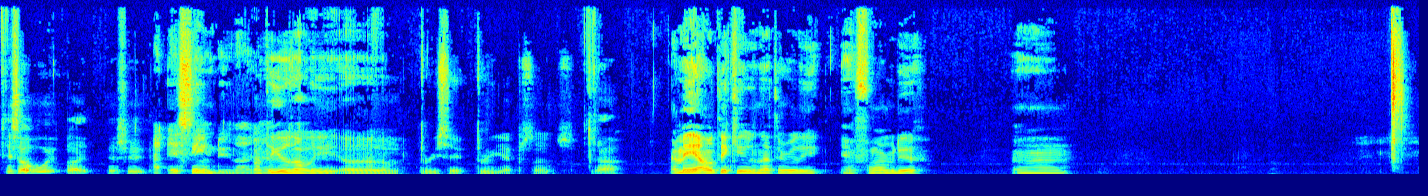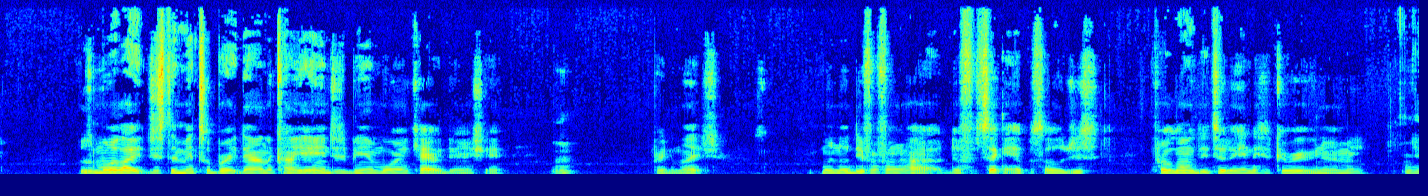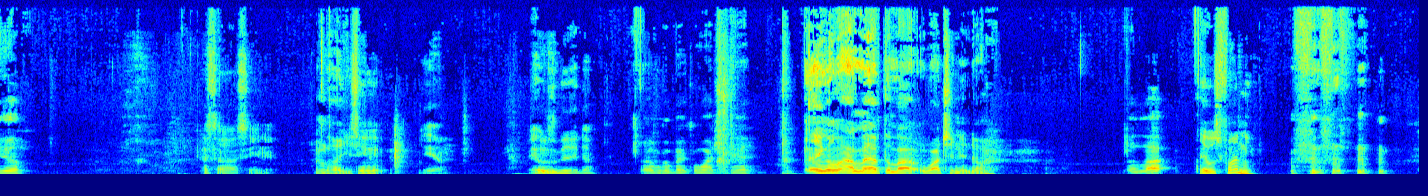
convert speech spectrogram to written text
It's over with? Like, that shit? I, it seemed to like. I think it was only um three three episodes. Nah. I mean, I don't think it was nothing really informative. Um, it was more like just a mental breakdown of Kanye and just being more in character and shit. Mhm. Pretty much. Wasn't no different from how the second episode just prolonged it to the end of his career. You know what I mean? Yeah. That's how I seen it. That's how you seen it? Yeah, it was good though. I'm going to go back and watch it again. I ain't gonna. lie, I laughed a lot watching it though. A lot. It was funny.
